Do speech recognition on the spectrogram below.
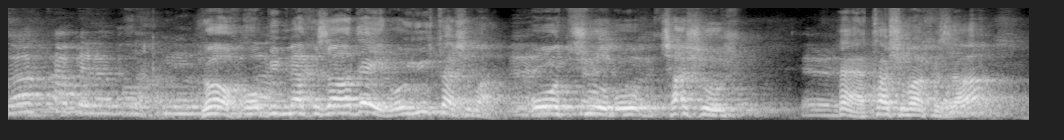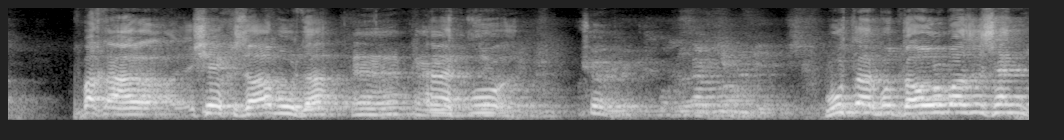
Zaten böyle bir zakım Yok o binme kızağı değil, o yük taşıma. O şu bu çaşur. He, taşıma kızağı. Bak şey kızağı burada. Evet bu Körük. muhtar bu davulbazı sen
